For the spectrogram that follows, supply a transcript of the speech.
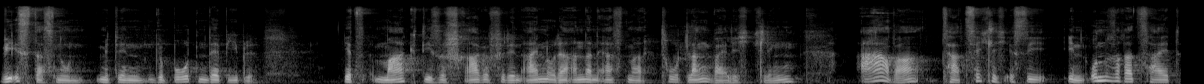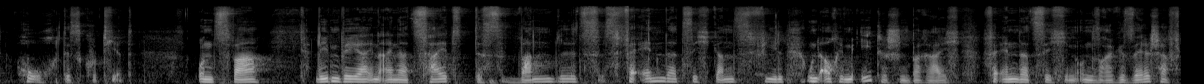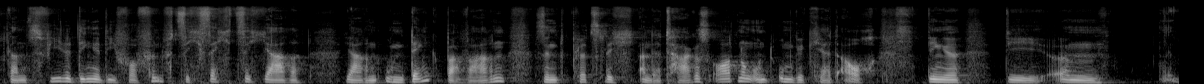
Wie ist das nun mit den Geboten der Bibel? Jetzt mag diese Frage für den einen oder anderen erstmal totlangweilig klingen, aber tatsächlich ist sie in unserer Zeit hoch diskutiert. Und zwar leben wir ja in einer Zeit des Wandels, es verändert sich ganz viel und auch im ethischen Bereich verändert sich in unserer Gesellschaft ganz viel. Dinge, die vor 50, 60 Jahre Jahren undenkbar waren, sind plötzlich an der Tagesordnung und umgekehrt auch. Dinge, die ähm,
